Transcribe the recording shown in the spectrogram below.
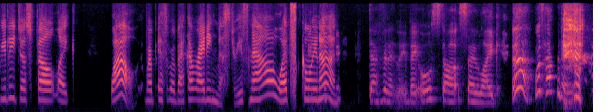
really just felt like wow, is Rebekah writing mysteries now? What's going on? Definitely. They all start so like, ah, what's happening?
